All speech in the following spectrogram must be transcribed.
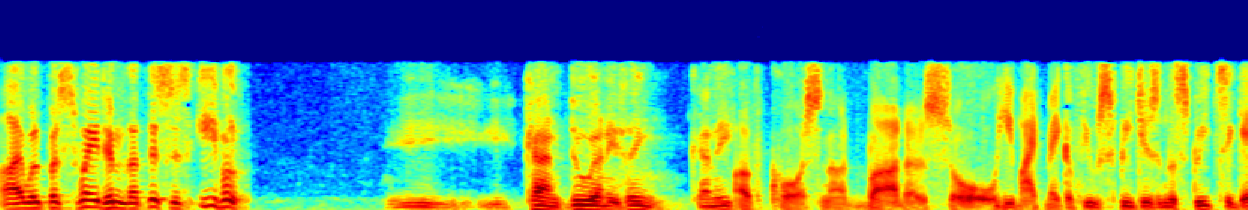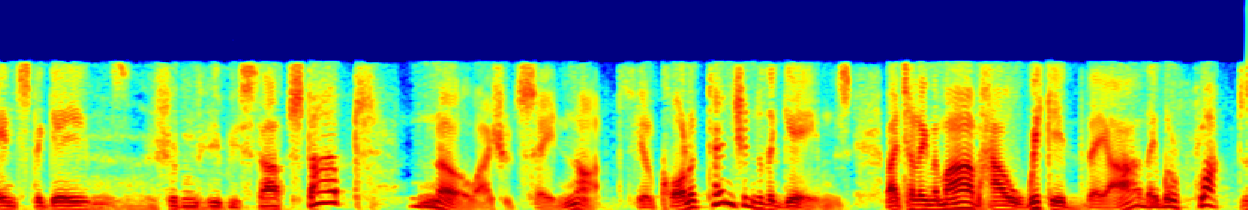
I will persuade him that this is evil. He, he can't do anything, can he? Of course not, Bardas. So he might make a few speeches in the streets against the games. Shouldn't he be stopped? Stopped? No, I should say not. He'll call attention to the games. By telling the mob how wicked they are, they will flock to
